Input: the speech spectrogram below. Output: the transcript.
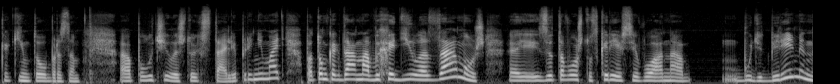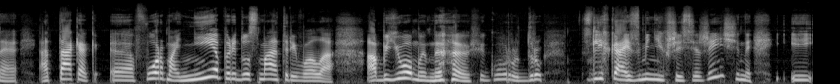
каким-то образом а, получилось, что их стали принимать. Потом, когда она выходила замуж, э, из-за того, что, скорее всего, она будет беременная, а так как э, форма не предусматривала объемы на фигуру дру- слегка изменившейся женщины, и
